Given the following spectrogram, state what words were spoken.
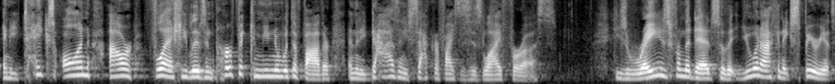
and He takes on our flesh. He lives in perfect communion with the Father, and then He dies and He sacrifices His life for us. He's raised from the dead so that you and I can experience,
